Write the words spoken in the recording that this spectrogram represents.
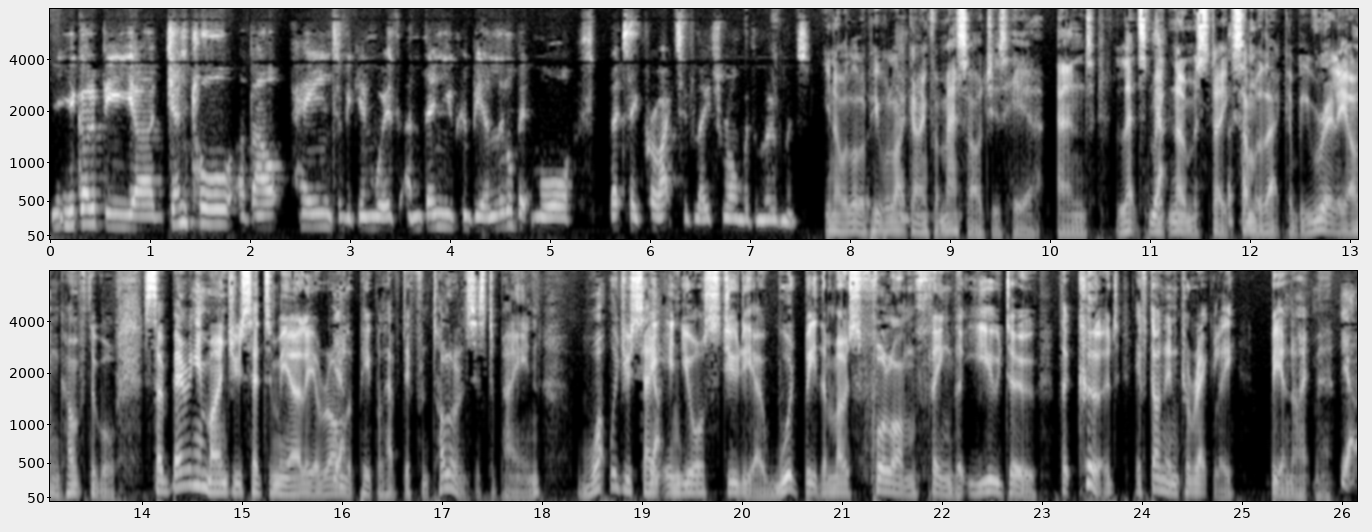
you, got to be uh, gentle about pain to begin with, and then you can be a little bit more, let's say, proactive later on with the movements. You know, a lot of people like going for massages here, and let's make Yeah. no mistake, some of that can be really uncomfortable. So, bearing in mind, you said to me earlier on Yeah. that people have different tolerances to pain. What would you say Yeah. in your studio would be the most full on thing that you do that could, if done incorrectly, be a nightmare? Yeah.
